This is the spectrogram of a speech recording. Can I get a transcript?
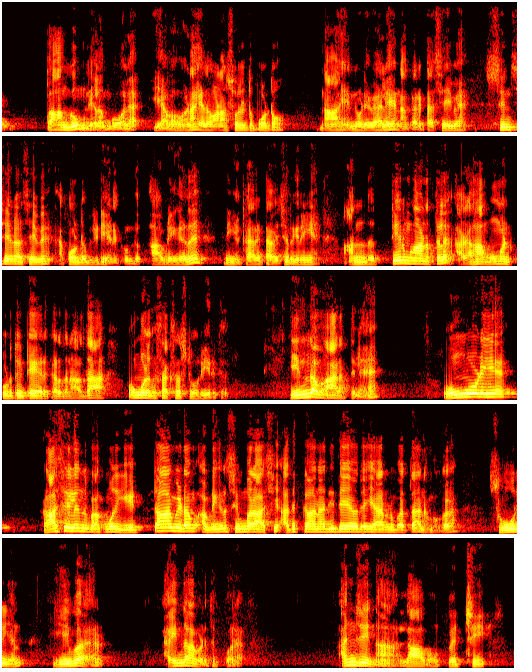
தாங்கும் நிலம் போல. எவன் வேணால் எதை வேணால் சொல்லிட்டு போட்டோம். நான் என்னுடைய வேலையை நான் கரெக்டாக செய்வேன். சின்சியராக செய்வேன். அக்கௌண்டபிலிட்டி எனக்கு உண்டு. அப்படிங்கிறது நீங்கள் கரெக்டாக வச்சுருக்கிறீங்க. அந்த தீர்மானத்தில் அழகாக மூமெண்ட் கொடுத்துக்கிட்டே இருக்கிறதுனால தான் உங்களுக்கு சக்ஸஸ் ஸ்டோரி இருக்குது. இந்த வாரத்தில் உங்களுடைய ராசியிலேருந்து பார்க்கும்போது எட்டாம் இடம் அப்படிங்கிற சிம்ம ராசி அதுக்கான அதிதேவதை யாருன்னு பார்த்தா நமக்கு சூரியன். இவர் ஐந்தாம் இடத்துக்கு போகிறார் அஞ்சுனா லாபம் வெற்றி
